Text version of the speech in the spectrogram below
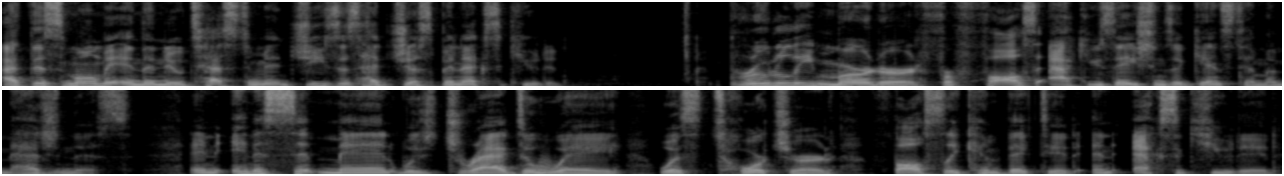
At this moment in the New Testament, Jesus had just been executed, brutally murdered for false accusations against him. Imagine this an innocent man was dragged away, was tortured, falsely convicted, and executed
